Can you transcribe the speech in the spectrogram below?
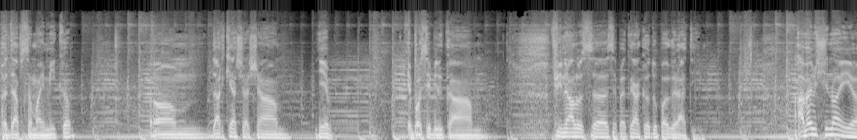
pedeapsă mai mică, um, dar chiar și așa e, e posibil ca finalul să se petreacă după gratii. Avem și noi uh,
